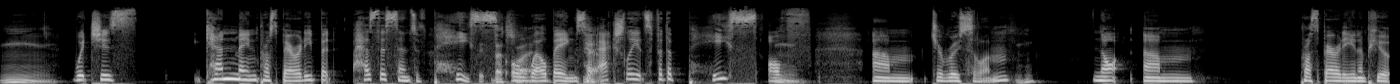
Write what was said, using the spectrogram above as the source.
Mm. which is can mean prosperity but has this sense of peace That's or right. well-being so Yeah. actually it's for the peace of um, Jerusalem Mm-hmm. not um, prosperity in a pure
